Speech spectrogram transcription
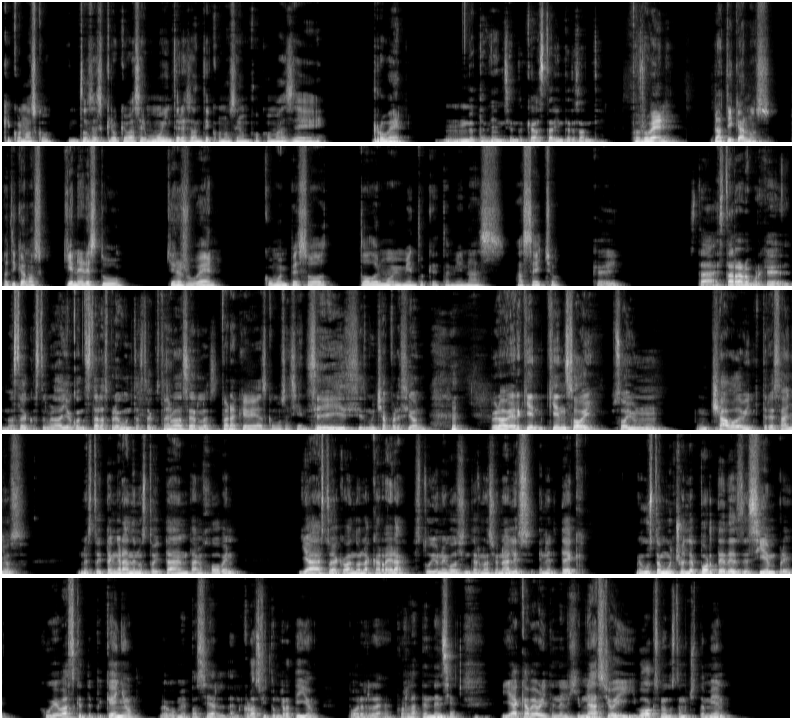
que conozco. Entonces creo que va a ser muy interesante conocer un poco más de Rubén. Mm, yo también siento que va a estar interesante. Pues Rubén, platícanos, platícanos quién eres tú, quién es Rubén, cómo empezó todo el movimiento que también has, has hecho. Ok. Está, está raro porque no estoy acostumbrado yo a contestar las preguntas, estoy acostumbrado a hacerlas. Para que veas cómo se siente. Sí, sí, es mucha presión. Pero a ver, ¿quién, quién soy? Soy un, un chavo de 23 años. No estoy tan grande, no estoy tan, tan joven. Ya estoy acabando la carrera. Estudio negocios internacionales en el TEC. Me gusta mucho el deporte desde siempre. Jugué básquet de pequeño. Luego me pasé al, al CrossFit un ratillo por, por la tendencia. Y ya acabé ahorita en el gimnasio y box, me gusta mucho también.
